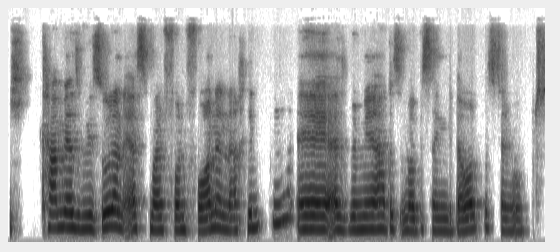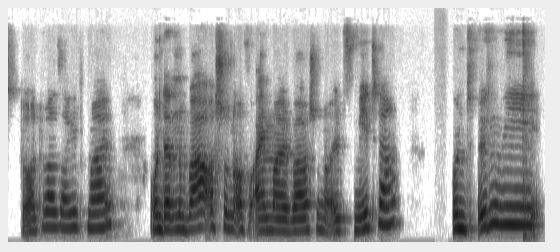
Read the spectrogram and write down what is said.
ich kam ja sowieso dann erstmal von vorne nach hinten. Äh, also bei mir hat es immer ein bisschen gedauert, bis der überhaupt dort war, sage ich mal. Und dann war auch schon auf einmal, war schon elf Meter. Und irgendwie,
